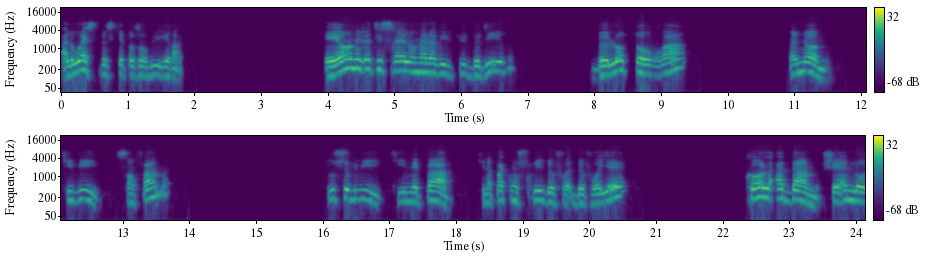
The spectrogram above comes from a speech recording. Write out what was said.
à l'ouest de ce qui est aujourd'hui l'Irak. Et en Eret Israël, on a l'habitude de dire Belot Torah, un homme qui vit sans femme, tout celui qui n'est pas qui n'a pas construit de, foyer, Kol Adam she'en lo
